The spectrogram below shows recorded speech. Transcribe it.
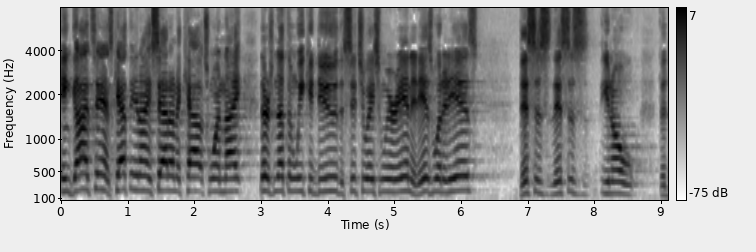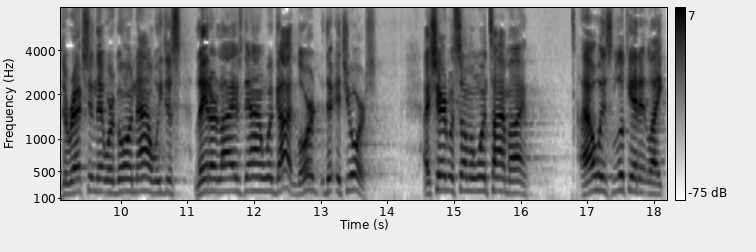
in God's hands. Kathy and I sat on a couch one night. There's nothing we could do. The situation we were in, it is what it is. This is, this is, you know, the direction that we're going now, we just laid our lives down with God. Lord, it's yours. I shared with someone one time, I, I always look at it like,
